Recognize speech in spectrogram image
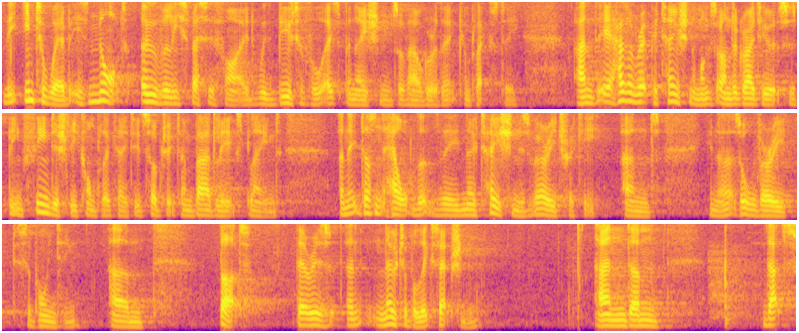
the, interweb is not overly specified with beautiful explanations of algorithmic complexity. And it has a reputation amongst undergraduates as being fiendishly complicated subject and badly explained. And it doesn't help that the notation is very tricky, and you know that's all very disappointing. Um, but there is a notable exception, and um, that's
